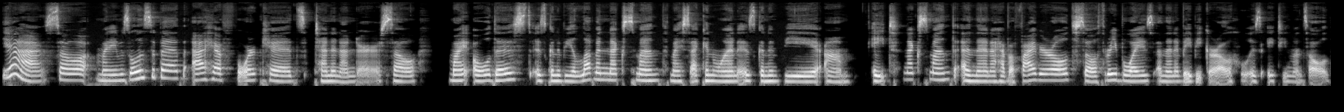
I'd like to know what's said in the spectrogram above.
Yeah, so my name is Elizabeth. I have four kids, 10 and under. So my oldest is going to be 11 next month. My second one is going to be um, eight next month. And then I have a five year old, so three boys, and then a baby girl who is 18 months old.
